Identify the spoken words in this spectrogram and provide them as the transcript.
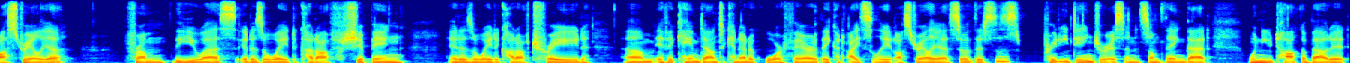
Australia from the US. It is a way to cut off shipping It is a way to cut off trade. Um, if it came down to kinetic warfare, they could isolate Australia. So this is pretty dangerous, and it's something that when you talk about it,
